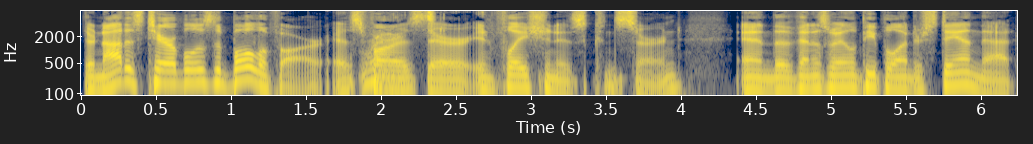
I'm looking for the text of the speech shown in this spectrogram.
they're not as terrible as the bolivar as far Right. as their inflation is concerned. And the Venezuelan people understand that.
